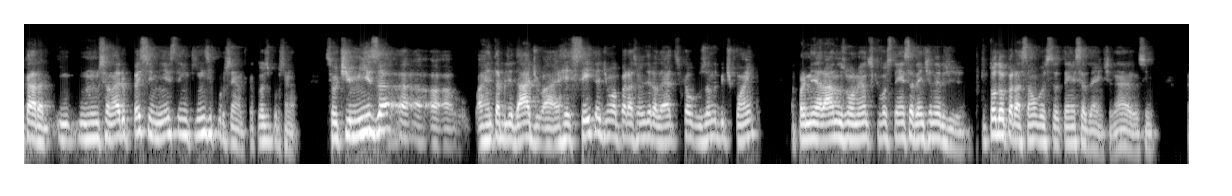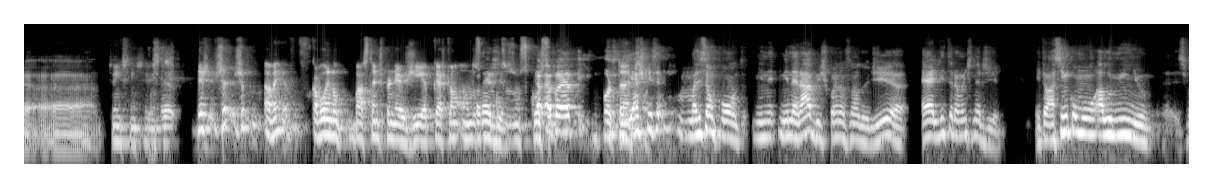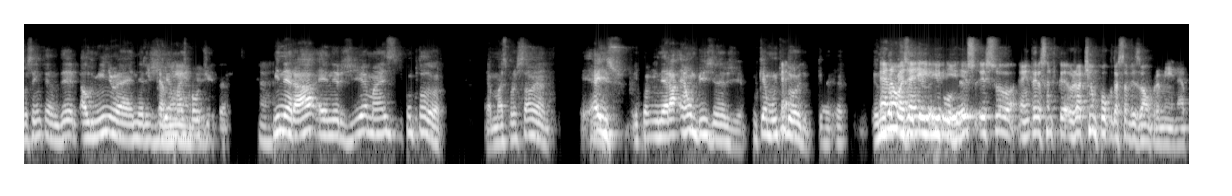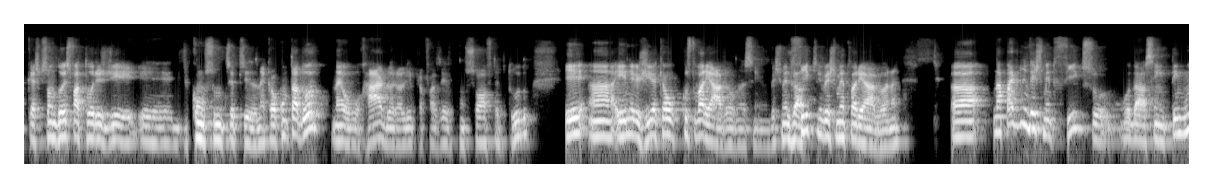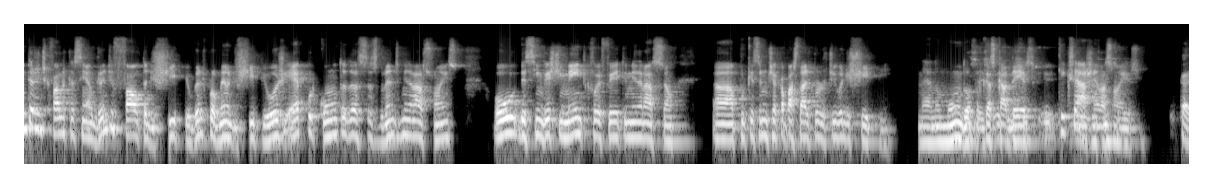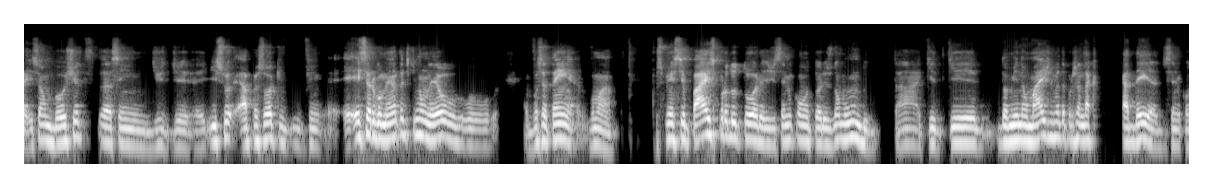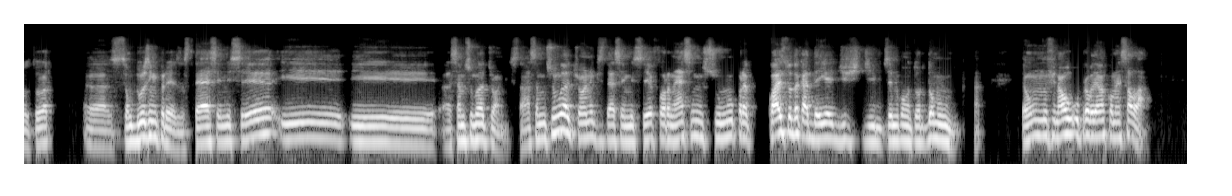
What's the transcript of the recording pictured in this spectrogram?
Cara, em, num cenário pessimista, em 15%, 14%. Você otimiza a, a, a rentabilidade, a receita de uma operação hidrelétrica usando Bitcoin para minerar nos momentos que você tem excedente de energia. Porque toda operação você tem excedente, né? Assim, uh, sim, sim, sim. Você... Deixa, deixa, deixa, acabou indo bastante para energia, porque acho que é um dos custos, uns custos é, é, importantes. Acho que esse é, mas esse é um ponto. Minerar Bitcoin no final do dia é literalmente energia. Então, assim como alumínio, se você entender, alumínio é energia Também mais pautita. É. Minerar é energia mais computador, é mais processamento. É isso. Então, minerar é um bicho de energia, o que é muito é. doido. É, não, mas é, isso, isso é interessante, porque eu já tinha um pouco dessa visão para mim, né? Porque acho que são dois fatores de, de consumo que você precisa, né? Que é o computador, né? O hardware ali para fazer com software e tudo, e a energia, que é o custo variável, né? assim, investimento Exato. fixo e investimento variável, né? Uh, na parte do investimento fixo, vou dar assim, tem muita gente que fala que assim a grande falta de chip, o grande problema de chip hoje é por conta dessas grandes minerações ou desse investimento que foi feito em mineração, uh, porque você não tinha capacidade produtiva de chip né, no mundo, Nossa, porque as cadeias. Isso, o que, que você acha em relação a isso? Cara, isso é um bullshit, assim, de, de isso a pessoa que, enfim, esse argumento é de que não leu, o, você tem, lá, os principais produtores de semicondutores do mundo, tá, que, que dominam mais de 90% da cadeia de semicondutor, Uh, são duas empresas, TSMC e, e, a Samsung Electronics. Tá? A Samsung Electronics e TSMC fornecem insumo para quase toda a cadeia de, de semicondutor do mundo. Tá? Então, no final, o problema começa lá.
